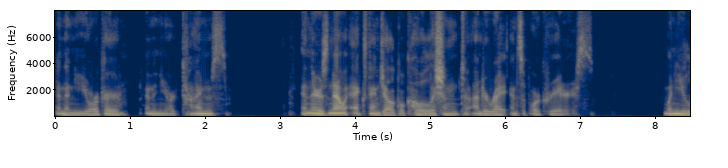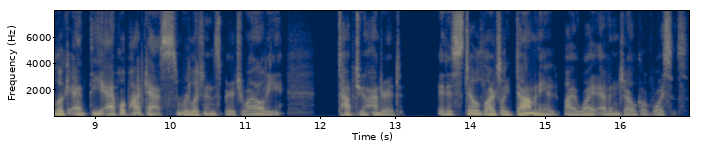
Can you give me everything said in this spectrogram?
and The New Yorker and The New York Times, and there is no ex evangelical coalition to underwrite and support creators when you look at the Apple Podcasts, Religion and Spirituality Top 200, it is still largely dominated by white evangelical voices.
